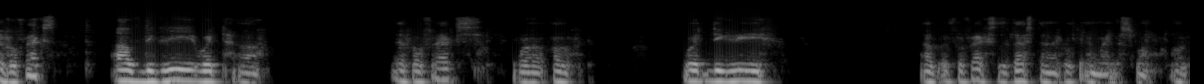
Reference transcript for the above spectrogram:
f of x of degree with uh, f of x well, of with degree of f of x is less than or equal to n minus 1 or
